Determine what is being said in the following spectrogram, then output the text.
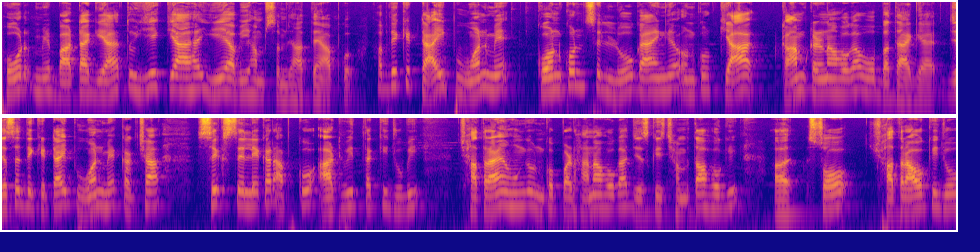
four में बांटा गया है। तो ये क्या है, ये अभी हम समझाते हैं आपको। अब देखिए, टाइप वन में कौन कौन से लोग आएँगे, उनको क्या काम करना होगा, वो बताया गया है। जैसे देखिए, टाइप वन में कक्षा सिक्स से लेकर आपको आठवीं तक की जो भी छात्राएँ होंगे, उनको पढ़ाना होगा, जिसकी क्षमता होगी। सौ छात्राओं की जो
